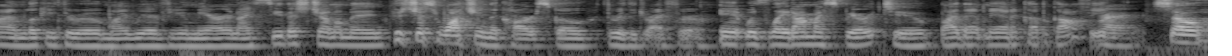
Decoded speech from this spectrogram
I'm looking through my rear view mirror and I see this gentleman who's just watching the cars go through the drive through. It was laid on my spirit to buy that man a cup of coffee. Right. So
